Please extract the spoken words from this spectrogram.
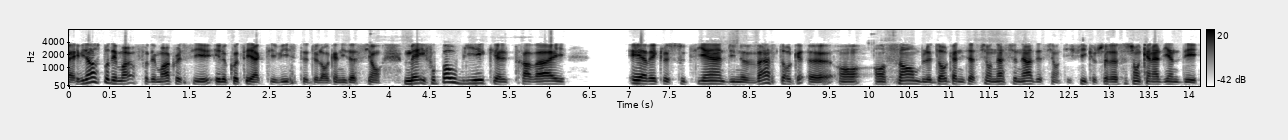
Euh, Évidence pour, for Democracy est le côté activiste de l'organisation, mais il ne faut pas oublier qu'elle travaille et avec le soutien d'une vaste euh, ensemble d'organisations nationales de scientifiques, l'Association canadienne des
